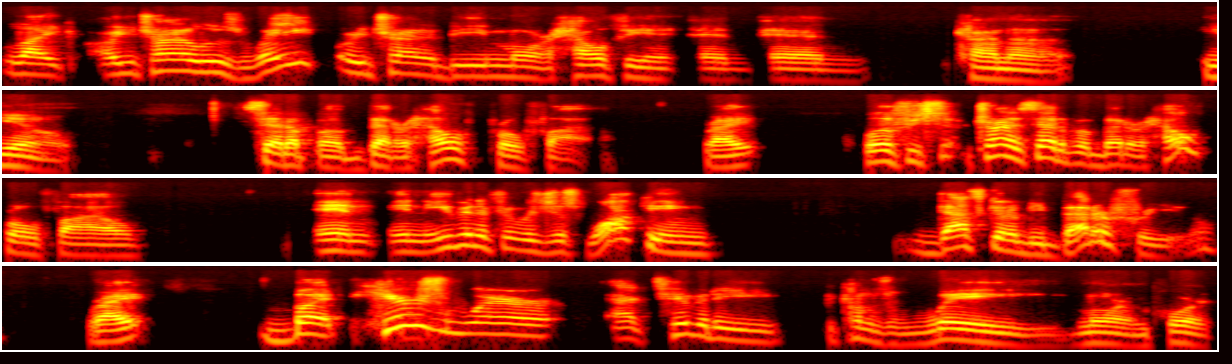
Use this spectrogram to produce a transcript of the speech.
like are you trying to lose weight or are you trying to be more healthy and and kind of you know set up a better health profile right well if you're trying to set up a better health profile and and even if it was just walking that's going to be better for you right but here's where activity becomes way more important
